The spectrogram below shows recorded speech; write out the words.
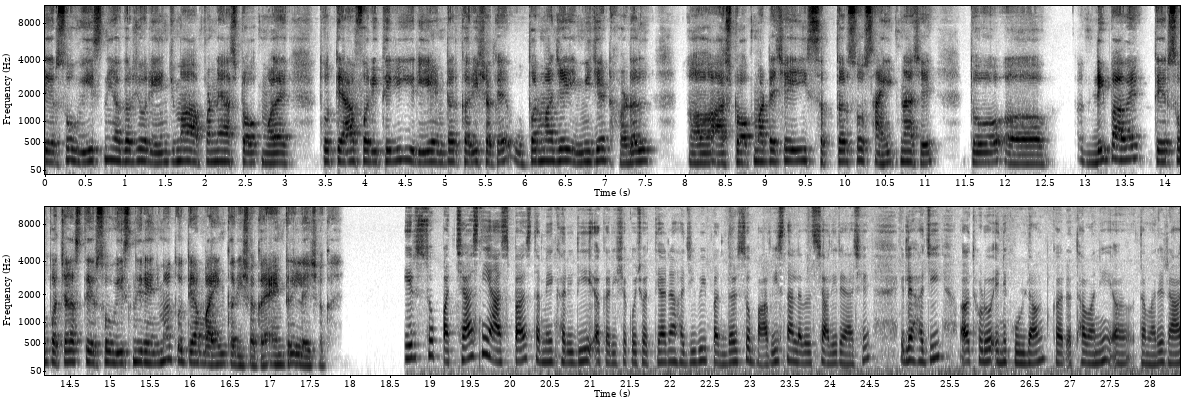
તેરસો વીસની અગર જો રેન્જમાં આપણને આ સ્ટોક મળે, તો ત્યાં ફરીથી રી એન્ટર કરી શકે. ઉપરમાં જે ઇમિડિયેટ હડલ આ સ્ટોક માટે છે એ સત્તરસો સાહીઠના છે. તો ડીપ આવે તેરસો પચાસ, તેરસો વીસની રેન્જમાં, તો ત્યાં બાઇંગ કરી શકાય, એન્ટ્રી લઈ શકાય. તેરસો પચાસની આસપાસ તમે ખરીદી કરી શકો છો. અત્યારના હજી બી પંદરસો બાવીસના લેવલ્સ ચાલી રહ્યા છે. એટલે હજી થોડો એને કૂલ ડાઉન થવાની તમારે રાહ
